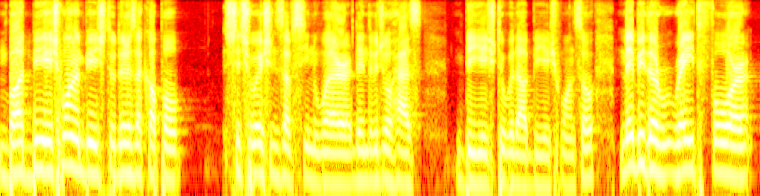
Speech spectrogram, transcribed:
But BH1 and BH2, there's a couple situations I've seen where the individual has BH2 without BH1. So maybe the rate for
